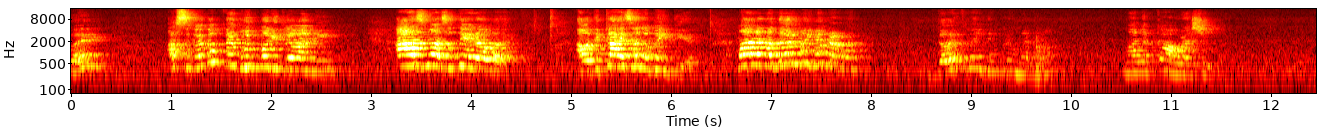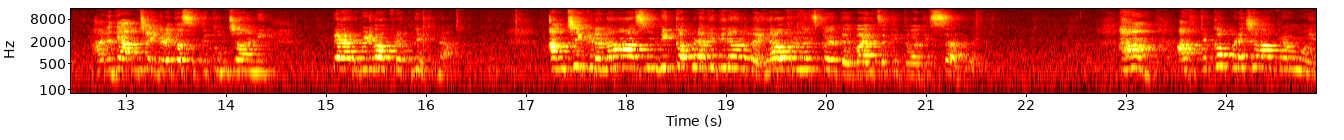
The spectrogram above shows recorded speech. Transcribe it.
वय असं काय बघताय भूत बघितलं आणि आज माझं तेरावर आहे अहो ते काय झालं माहितीये मला ना दर महिन्याप्रमाणे दर महिन्याप्रमाणे ना मला कावळा शिवला आणि ते आमच्या इकडे कसं ते तुमच्या आणि पॅड बीड वापरत नाहीत ना. आमच्या इकडे ना अजून बी कपडा किती रंगलाय यावरूनच कळतंय बाईचा कितवा दिस चाललाय. हा आता त्या कपड्याच्या वापरामुळे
